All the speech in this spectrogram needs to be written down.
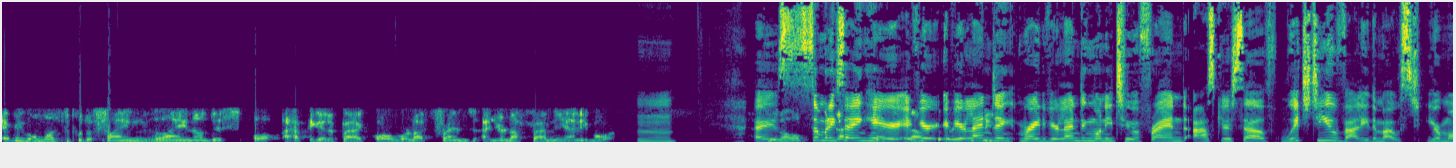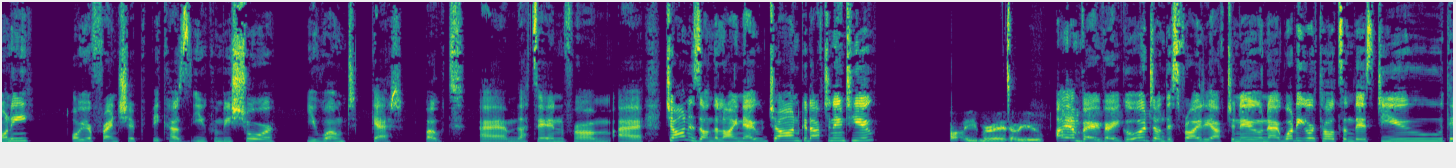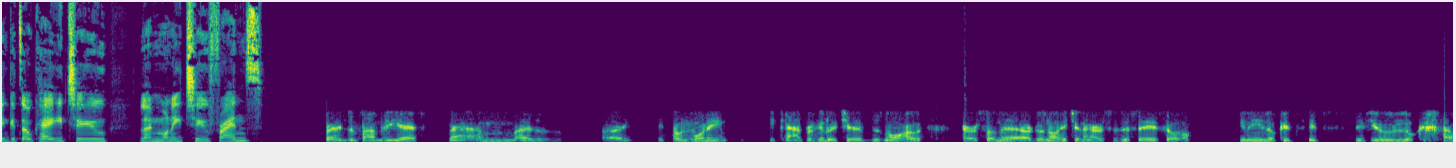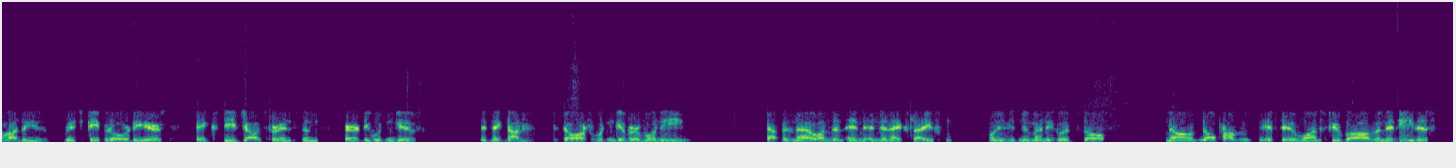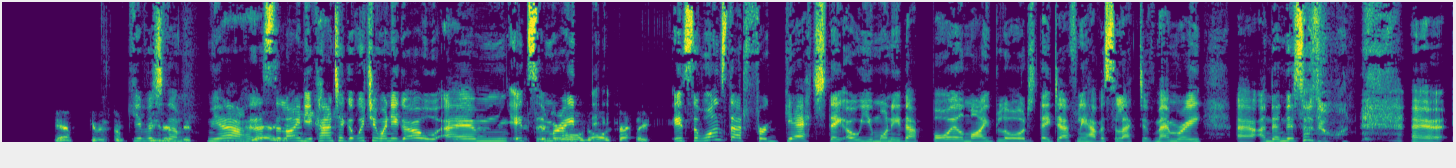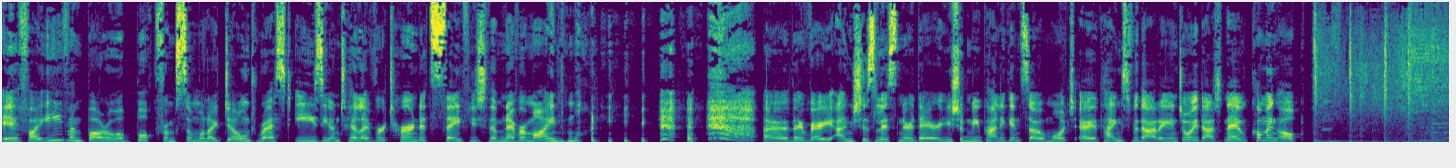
everyone wants to put a fine line on this. Oh, I have to get it back, or we're not friends and you're not family anymore. Mm. Uh, you know, somebody saying here, if you're if you're lending right, if you're lending money to a friend, ask yourself which do you value the most, your money or your friendship, because you can be sure you won't get both. Um, that's in from uh, John is on the line now. John, good afternoon to you. Hi, Mairead. How are you? I am very, very good on this Friday afternoon. Now, what are your thoughts on this? Do you think it's okay to lend money to friends? Friends and family, yes. Um, as uh, it's only money, you can't bring it with you. There's no hearse on it, or there's no hitch in a hearse, as they say. So, you mean, look, it's it's if you look at how these rich people over the years, take Steve Jobs for instance, apparently wouldn't give, didn't acknowledge his daughter, wouldn't give her money. Is now on the, in, in the next life money didn't do many good. So, no, no problem. If they want a few bob and they need it, yeah, give us them. Give us them. It, yeah, yeah, that's the line. You can't take it with you when you go. Um, it's no, no, exactly. It's the ones that forget they owe you money that boil my blood. They definitely have a selective memory. Uh, and then this other one. Uh, if I even borrow a book from someone, I don't rest easy until I've returned it safely to them. Never mind money. uh, they're very anxious listener there. You shouldn't be panicking so much. Uh, thanks for that. I enjoy that. Now coming up.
